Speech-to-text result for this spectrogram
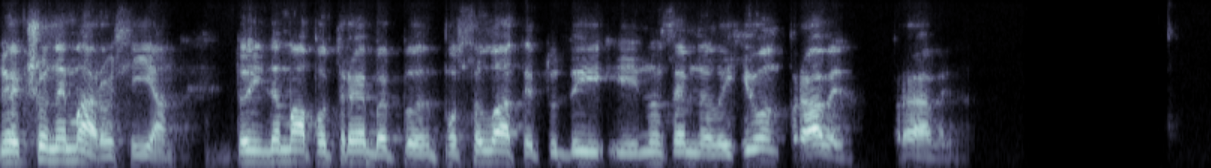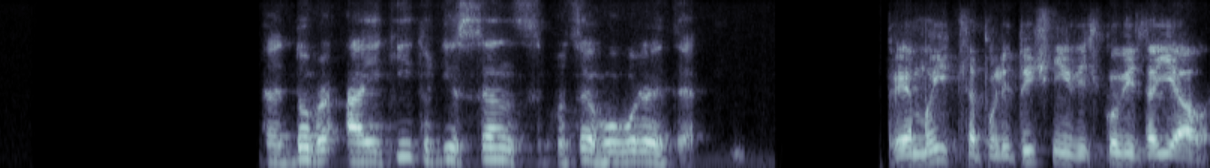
Ну, якщо нема росіян, то й нема потреби посилати туди іноземний легіон. Правильно? Правильно. Е, Добре, а який тоді сенс про це говорити? Прямий це політичні і військові заяви.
